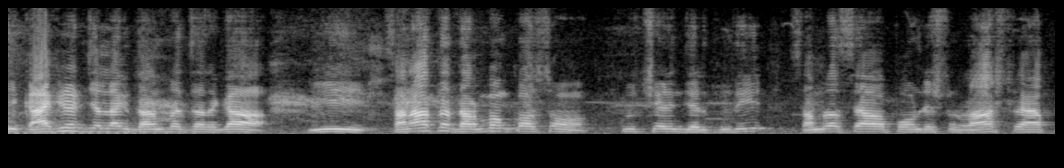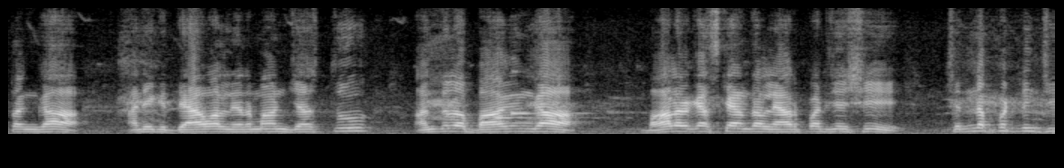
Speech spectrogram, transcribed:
ఈ కాకినాడ జిల్లాకి ధర్మప్రచారగా ఈ సనాతన ధర్మం కోసం కృషి చేయడం జరుగుతుంది. సమరసేవ ఫౌండేషన్ రాష్ట్ర వ్యాప్తంగా అనేక దేవాలయ నిర్మాణం చేస్తూ అందులో భాగంగా బాల వికాస్ కేంద్రాలను ఏర్పాటు చేసి చిన్నప్పటి నుంచి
